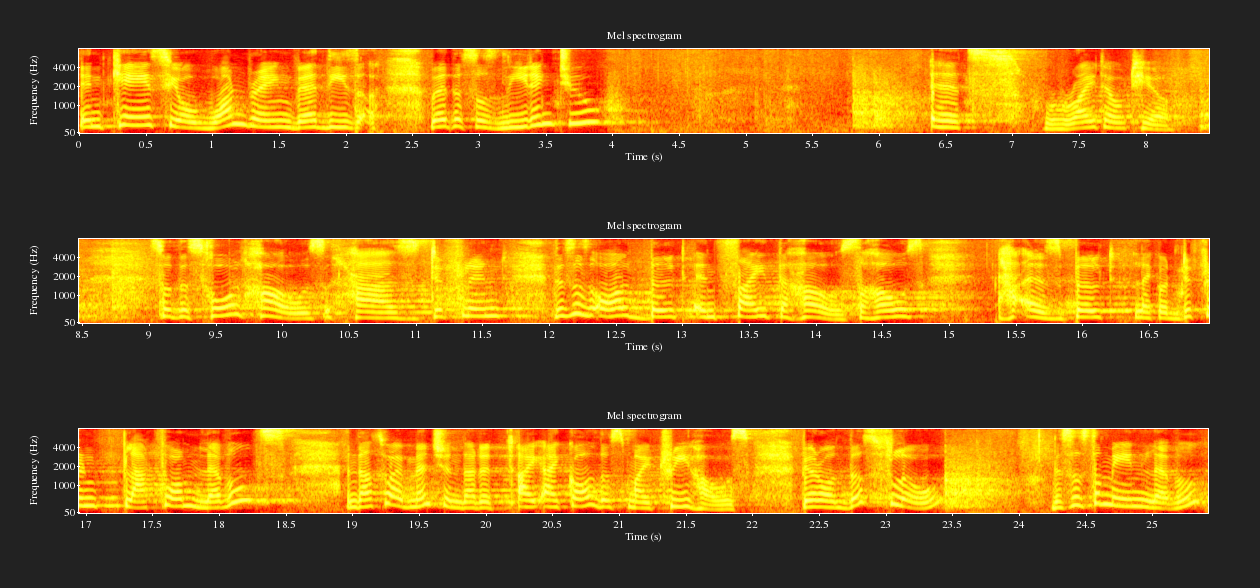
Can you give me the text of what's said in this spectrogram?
in case you're wondering where these where this is leading to it's right out here. So this whole house has different this is all built inside the house. The house is built like on different platform levels. And that's why I mentioned that it I, I call this my tree house. We're on this floor this is the main level.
